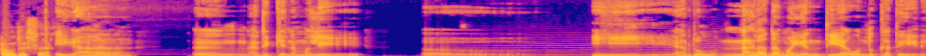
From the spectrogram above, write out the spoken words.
ಹೌದು ಸರ್. ಈಗ ಅದಕ್ಕೆ ನಮ್ಮಲ್ಲಿ ಈ ಅದು ನಳದಮಯಂತಿಯ ಒಂದು ಕತೆ ಇದೆ.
